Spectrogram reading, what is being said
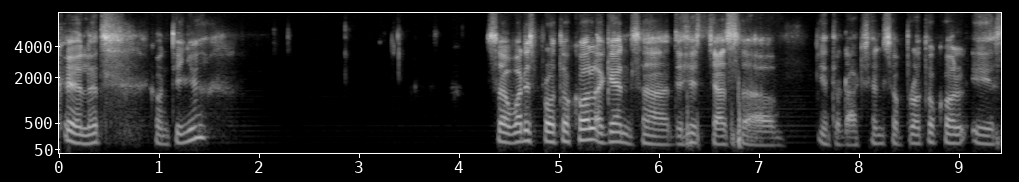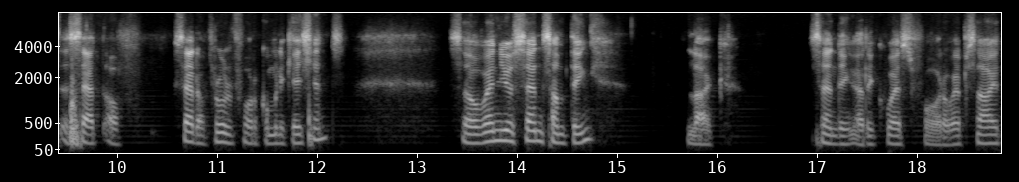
Okay, let's continue. So what is protocol? Again, uh, this is just uh, introduction. So protocol is a set of set of rules for communications. So when you send something like sending a request for a website,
